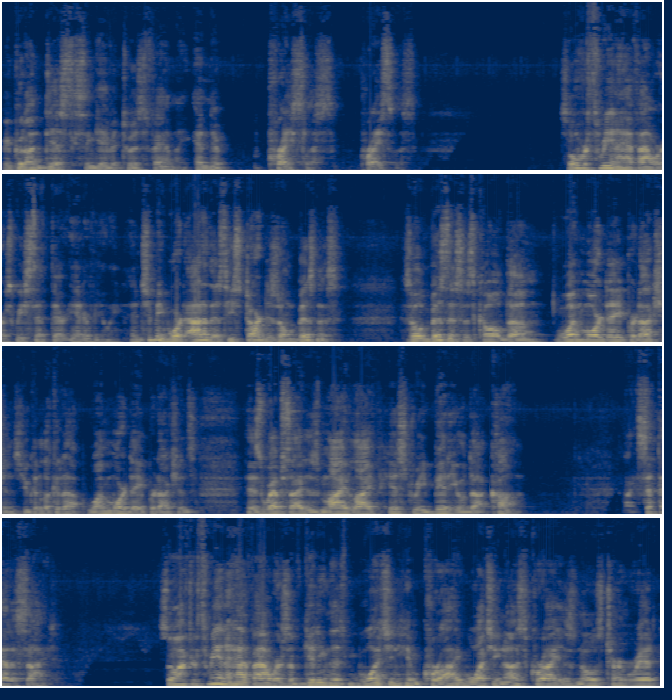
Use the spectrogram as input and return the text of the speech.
we put on discs and gave it to his family. And they're priceless priceless. So over three and a half hours, we sat there interviewing. And Jimmy Ward, out of this, he started his own business. His own business is called um, One More Day Productions. You can look it up. One More Day Productions. His website is mylifehistoryvideo.com. I set that aside. So after three and a half hours of getting this, watching him cry, watching us cry, his nose turned red,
